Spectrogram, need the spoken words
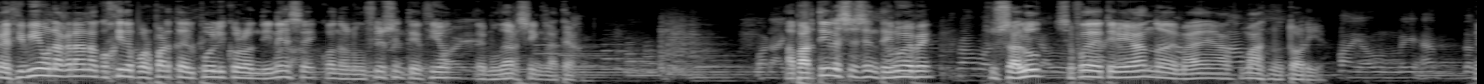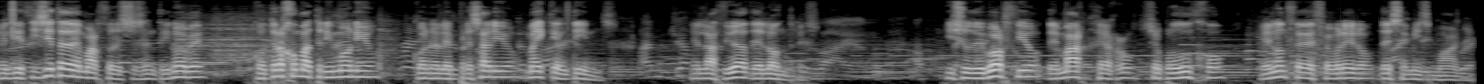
recibió una gran acogida por parte del público londinense cuando anunció su intención de mudarse a Inglaterra. A partir del 69, su salud se fue deteriorando de manera más notoria. El 17 de marzo del 69 contrajo matrimonio con el empresario Michael Deans en la ciudad de Londres, y su divorcio de Mark Herro se produjo el 11 de febrero de ese mismo año.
